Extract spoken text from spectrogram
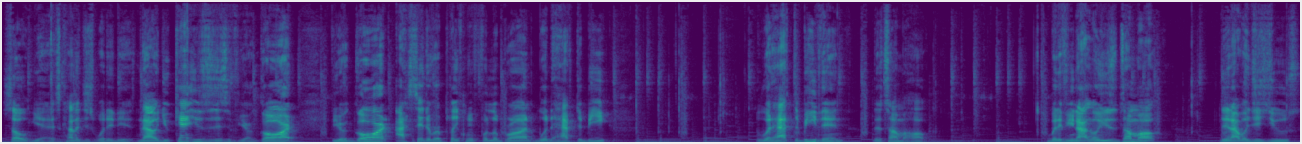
So yeah, it's kind of just what it is. Now you can't use this if you're a guard. If you're a guard, I say the replacement for LeBron would have to be would have to be then the Tomahawk. But if you're not gonna use the Tomahawk, then I would just use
